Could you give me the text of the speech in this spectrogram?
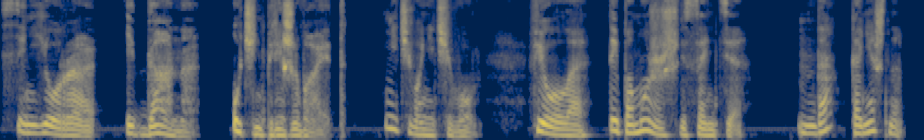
Сеньора Идана очень переживает. Ничего, ничего. Фиола, ты поможешь Висенте? Да, конечно.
